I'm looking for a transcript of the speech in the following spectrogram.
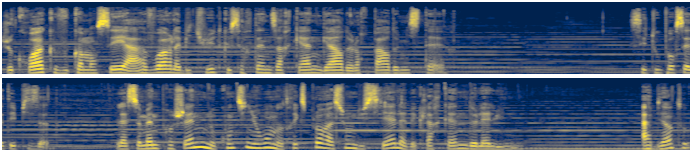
je crois que vous commencez à avoir l'habitude que certaines arcanes gardent leur part de mystère. C'est tout pour cet épisode. La semaine prochaine, nous continuerons notre exploration du ciel avec l'arcane de la Lune. À bientôt!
